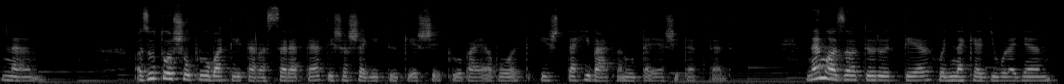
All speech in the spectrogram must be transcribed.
Nem. Az utolsó próbatétel a szeretet és a segítőkészség próbája volt, és te hibátlanul teljesítetted. Nem azzal törődtél, hogy neked jó legyen,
